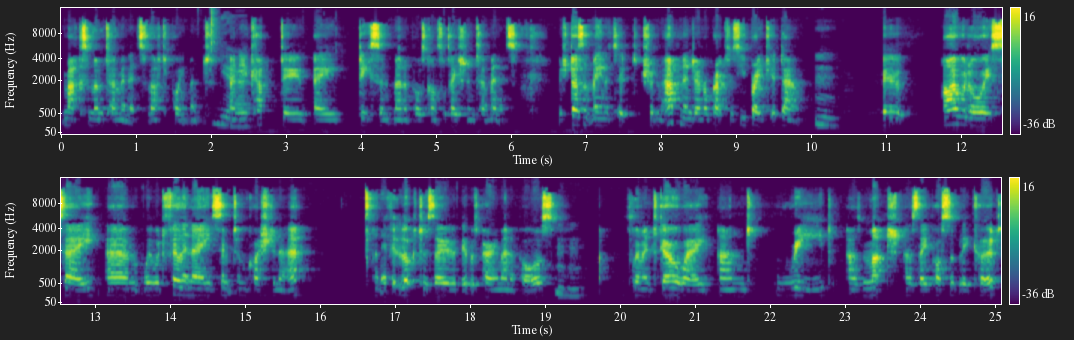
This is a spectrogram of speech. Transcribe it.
maximum 10 minutes for that appointment. Yeah. And you can't do a decent menopause consultation in 10 minutes, which doesn't mean that it shouldn't happen in general practice. You break it down. Hmm. So I would always say um, we would fill in a symptom questionnaire. And if it looked as though it was perimenopause, ask women to go away and read as much as they possibly could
